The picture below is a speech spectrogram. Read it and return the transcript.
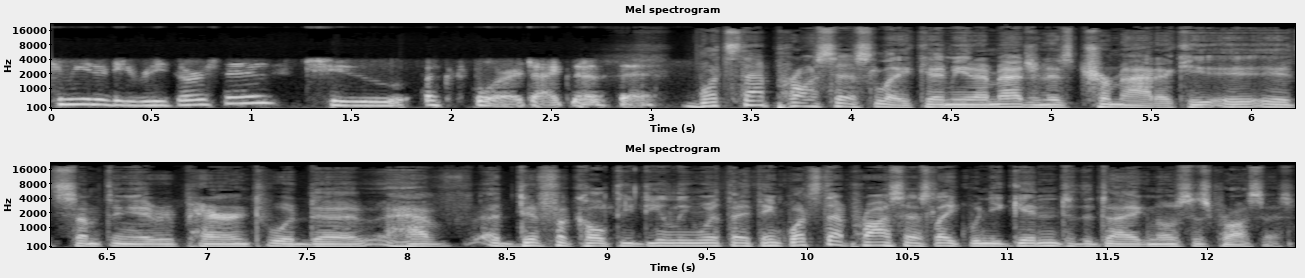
community resources to explore a diagnosis. What's that process like? I mean, I imagine it's traumatic. It's something every parent would uh, have a difficulty dealing with, I think. What's that process like when you get into the diagnosis process?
